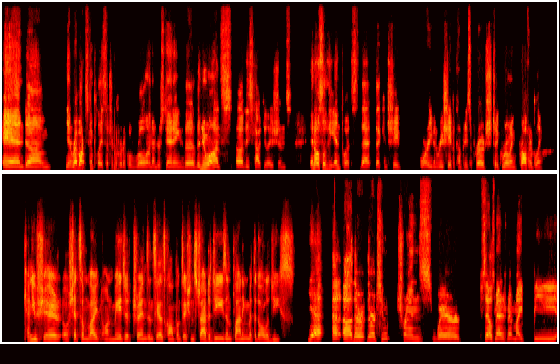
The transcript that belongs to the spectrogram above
And um, you know, RevOps can play such a critical role in understanding the the nuance of these calculations and also the inputs that that can shape or even reshape a company's approach to growing profitably. Can you share or shed some light on major trends in sales compensation strategies and planning methodologies? Yeah, uh, there there are two trends where sales management might be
